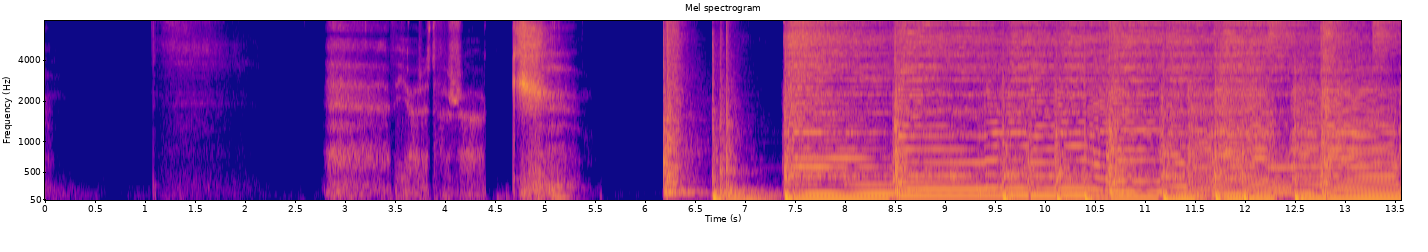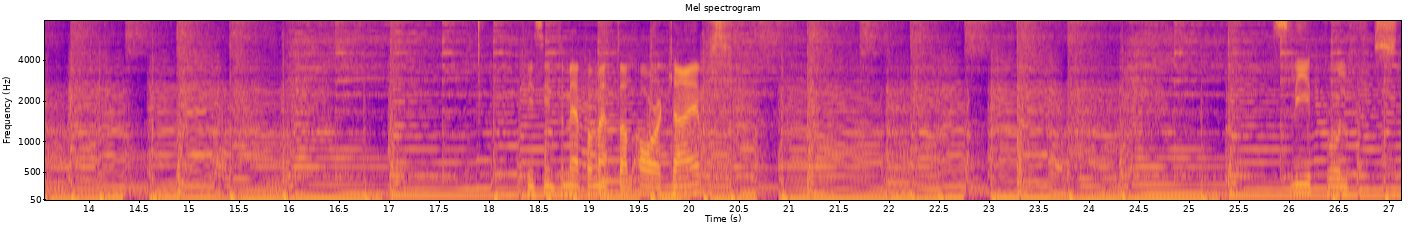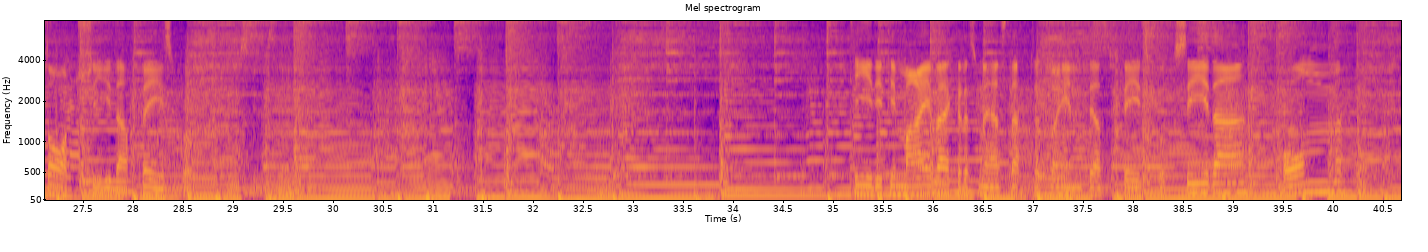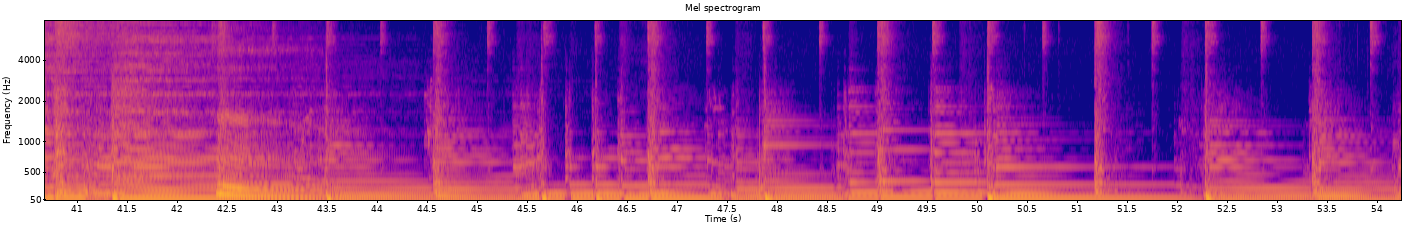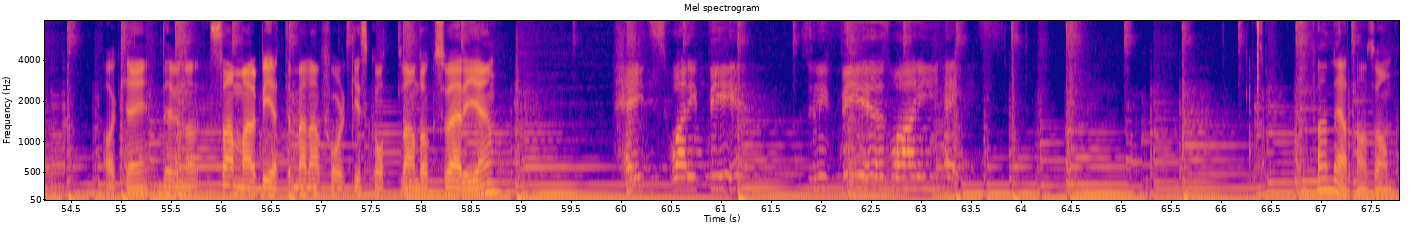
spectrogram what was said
Finns inte med på Metal Archives. Sleepwolf startsida Facebook. Tidigt i maj verkar det som det här släpptes då enligt deras Facebook-sida om... Okej, det är väl något samarbete mellan folk i Skottland och Sverige. hates what he fears, and he fears what he hates. Vad fan lät han som?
